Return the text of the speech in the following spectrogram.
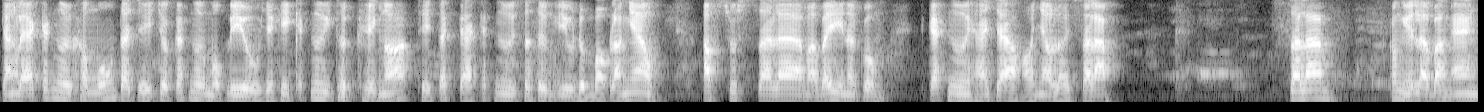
Chẳng lẽ các ngươi không muốn ta chỉ cho các ngươi một điều và khi các ngươi thực hiện nó, thì tất cả các ngươi sẽ thương yêu đùm bọc lẫn nhau. Afsus salam cùng Các ngươi hãy chào hỏi nhau lời salam. Salam có nghĩa là bằng an.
